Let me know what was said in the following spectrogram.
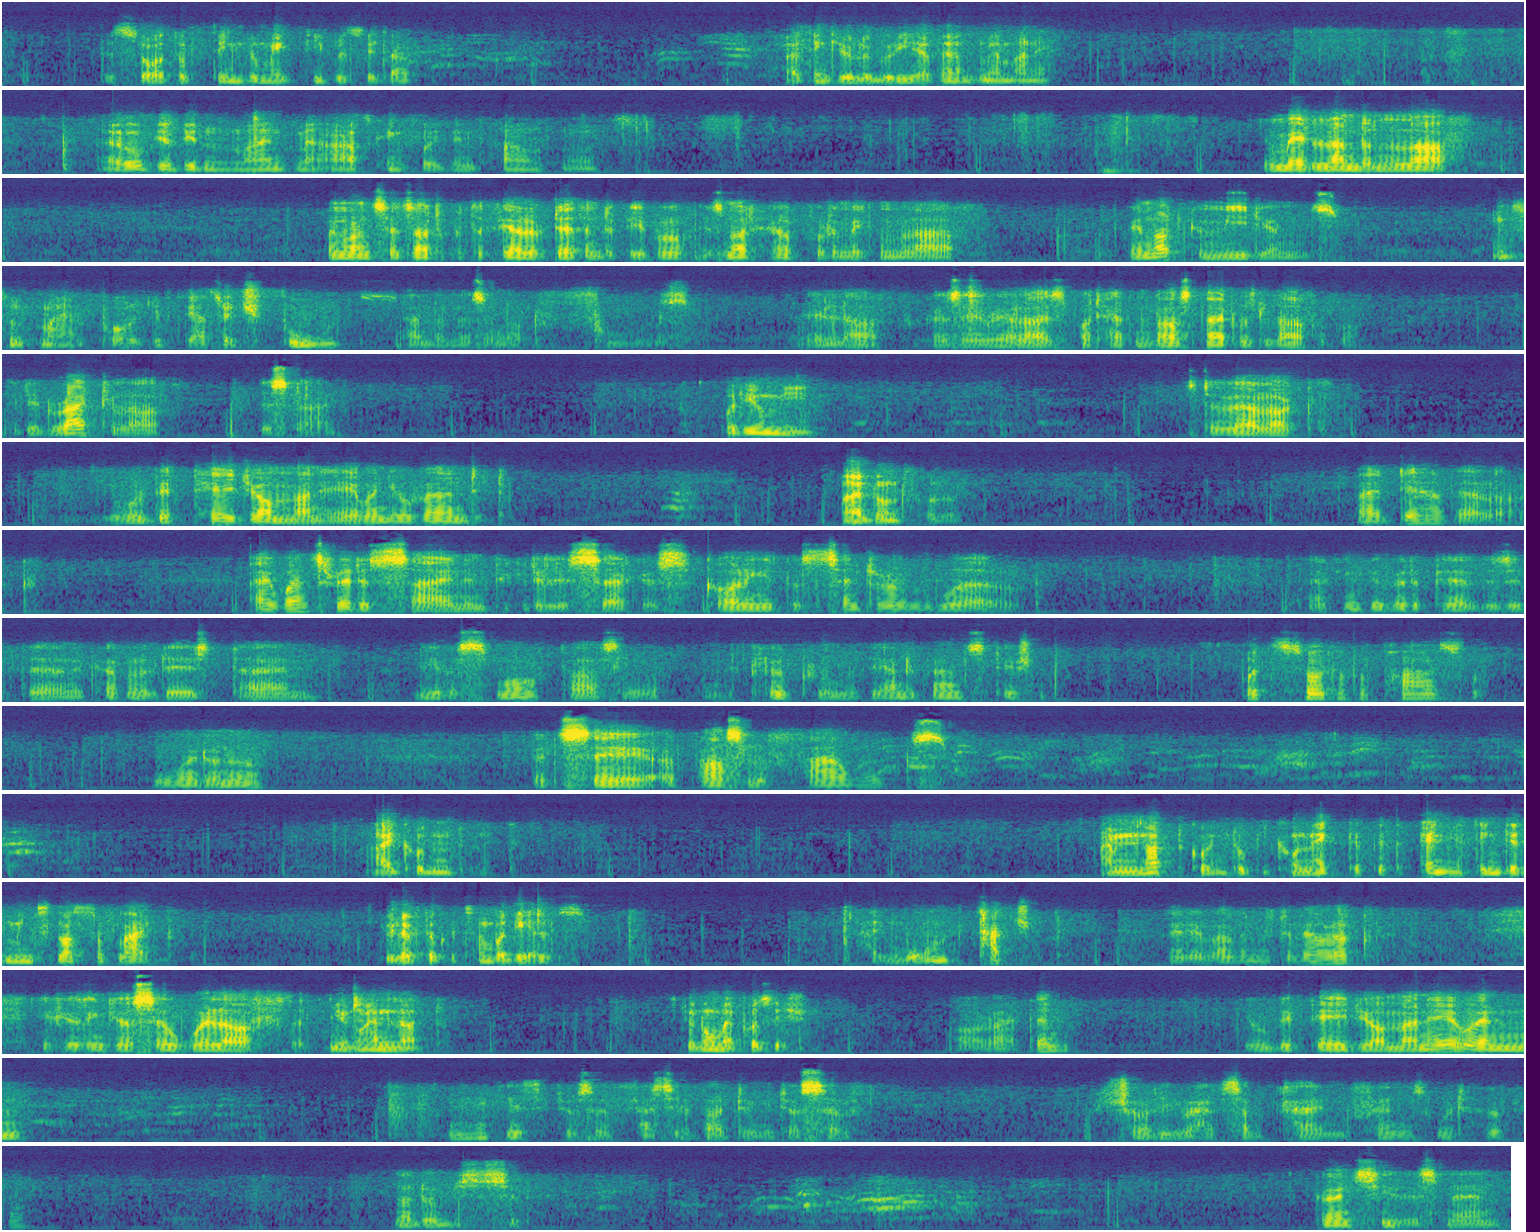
The sort of thing to make people sit up. I think you'll agree I've earned my money. I hope you didn't mind me asking for it in pound notes. You made London laugh. When one sets out to put the fear of death into people, it's not helpful to make them laugh. We're not comedians. It's not my fault if they're such fools. Londoners are not fools. They laugh because they realize what happened last night was laughable. They did right to laugh this time. What do you mean? Mr. Verloc, you will be paid your money when you've earned it. I don't follow. My dear Verloc, I once read a sign in Piccadilly Circus calling it the center of the world. I think you'd better pay a visit there in a couple of days' time. Leave a small parcel in the cloakroom of the underground station. What sort of a parcel? Oh, I don't know. Let's say a parcel of fireworks. I couldn't do it. I'm not going to be connected with anything that means loss of life. You'll have to get somebody else. I won't touch it. Very well, then, Mr. Verloc. If you think you're so well off that... You know I'm not. You know my position. All right, then. You'll be paid your money when... In any case, if you're so fussy about doing it yourself, surely you have some kind friends who would help you. Now, don't be so silly. Go and see this man.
